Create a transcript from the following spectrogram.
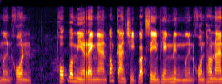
80,000 คน พบว่ามีแรงงานต้องการฉีดวัคซีนเพียง 10,000 คนเท่านั้น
